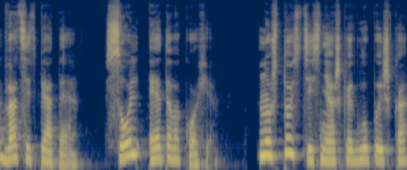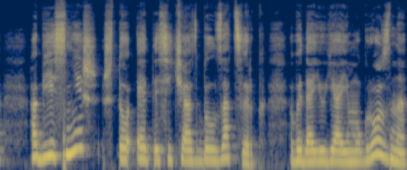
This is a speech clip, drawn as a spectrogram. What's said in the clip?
25. Соль этого кофе. «Ну что, стесняшка глупышка, объяснишь, что это сейчас был за цирк?» Выдаю я ему грозно,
